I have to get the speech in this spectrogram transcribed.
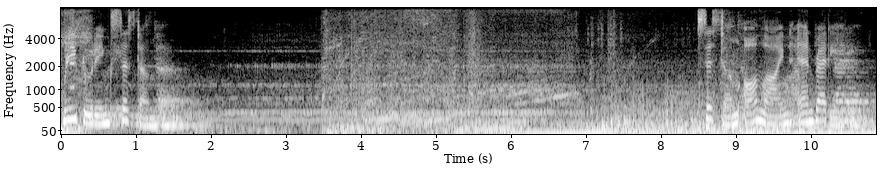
Rebooting system. System online and ready.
